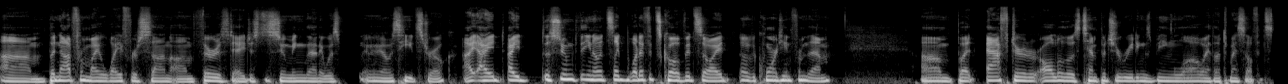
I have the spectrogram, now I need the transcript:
um, but not from my wife or son on Thursday, just assuming that it was you know, it was heat stroke. I, I I assumed that you know it's like what if it's COVID, so I quarantined from them. Um, but after all of those temperature readings being low, I thought to myself, it's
